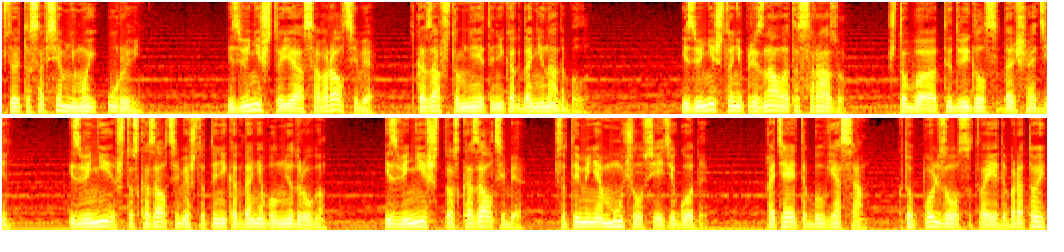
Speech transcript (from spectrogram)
что это совсем не мой уровень. Извини, что я соврал тебе, сказав, что мне это никогда не надо было. Извини, что не признал это сразу, чтобы ты двигался дальше один. Извини, что сказал тебе, что ты никогда не был мне другом. Извини, что сказал тебе, что ты меня мучил все эти годы. Хотя это был я сам, кто пользовался твоей добротой,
